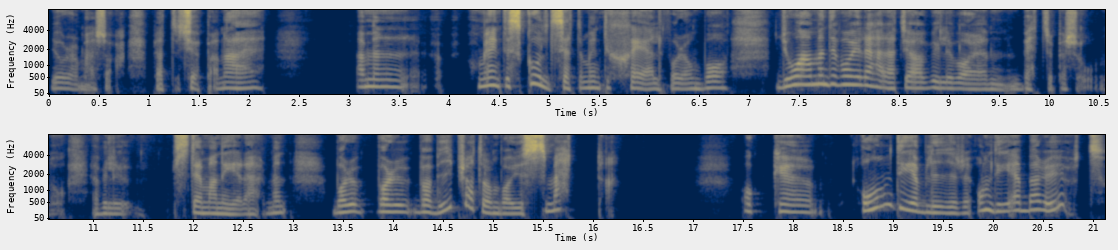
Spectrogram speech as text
göra de här sakerna? För att köpa? Nej. Ja, men, om jag inte skuldsätter mig, inte skäl för dem. Vad? Jo, men det var ju det här att jag ville vara en bättre person. Och jag ville stämma ner det här. Men vad, vad, vad vi pratar om var ju smärta. Och eh, om det blir, om det ebbar ut,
